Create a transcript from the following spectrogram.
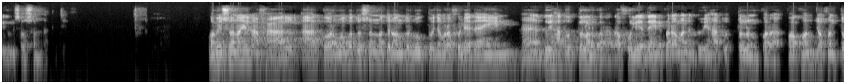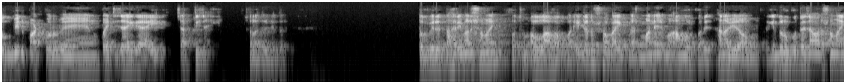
এগুলি সব সন্ন্যাত অমি সোনাইল আফাল আর কর্মগত সন্ন্যতের অন্তর্ভুক্ত যেমন রফুল এদাইন হ্যাঁ দুই হাত উত্তোলন করা। রফুল এদাইন করা মানে দুই হাত উত্তোলন করা। কখন? যখন তকবির পাঠ করবেন, কয়টি জায়গায়? চারটি জায়গায়, সালাতের ভিতরে। তকবিরের তাহারিমার সময় প্রথম আল্লাহ আকবর। এটা তো সবাই মানে আমল করে হানাভিরা আমল করে। কিন্তু রুকুতে যাওয়ার সময়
